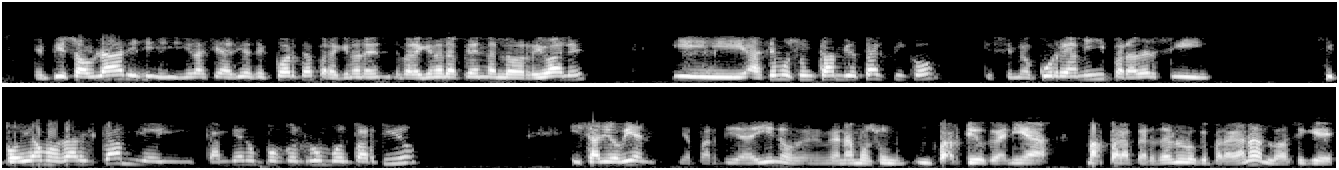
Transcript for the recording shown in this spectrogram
Empiezo a hablar y, gracias a Dios se corta para que no le, para que no le aprendan los rivales. Y hacemos un cambio táctico que se me ocurre a mí para ver si, si podíamos dar el cambio y cambiar un poco el rumbo del partido. Y salió bien. Y a partir de ahí nos ganamos un, un partido que venía más para perderlo que para ganarlo. Así que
